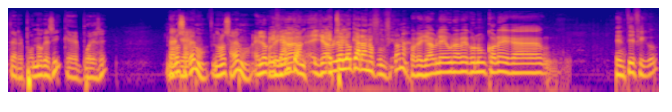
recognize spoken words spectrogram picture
te respondo que sí, que puede ser. No lo que- sabemos, no lo sabemos. Es lo que dice yo- Antoine. yo Esto es lo que ahora no funciona. Porque yo hablé una vez con un colega científico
